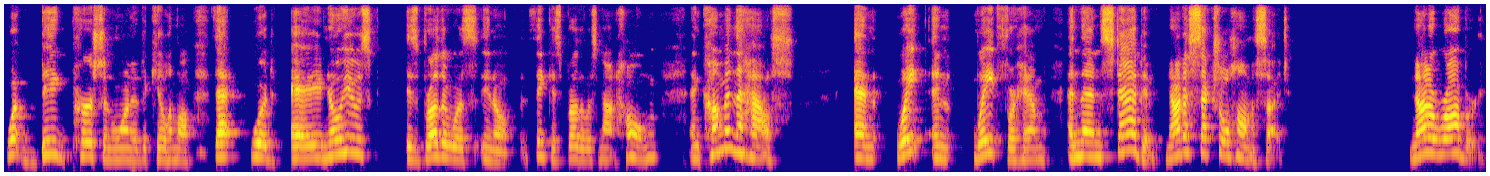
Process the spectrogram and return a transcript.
What big person wanted to kill him off? That would a know he was his brother was you know think his brother was not home and come in the house and wait and wait for him and then stab him. Not a sexual homicide, not a robbery.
